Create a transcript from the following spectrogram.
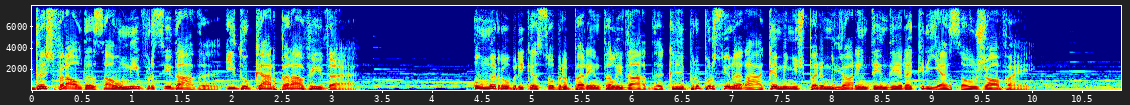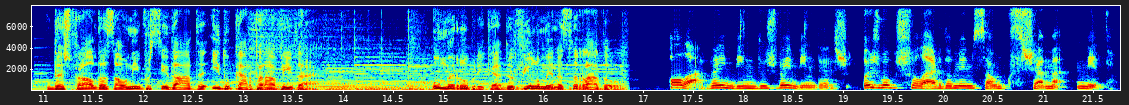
Das fraldas à universidade, educar para a vida. Uma rúbrica sobre parentalidade que lhe proporcionará caminhos para melhor entender a criança ou jovem. Das fraldas à universidade, educar para a vida. Uma rúbrica de Filomena Serrado. Olá, bem-vindos, bem-vindas. Hoje vou-vos falar de uma emoção que se chama medo.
